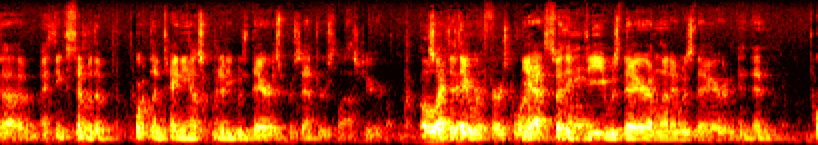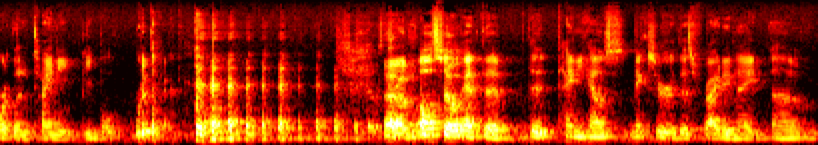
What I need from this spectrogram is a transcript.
um, I think some of the Portland Tiny House community was there as presenters last year. Oh, so at that the, they were the first one. Yeah, so I think Right. Dee was there and Lina was there, and, and, and Portland Tiny people were there. Um, also at the the Tiny House Mixer this Friday night, um,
